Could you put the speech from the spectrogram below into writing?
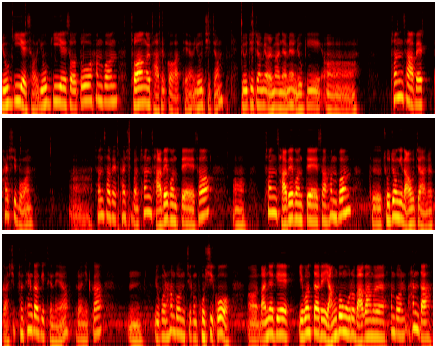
여기에서 여기에서도 한번 저항을 받을 것 같아요. 요 지점, 요 지점이 얼마냐면 여기 어 1485원, 어, 1480원, 1400원대에서 어 1400원대에서 한번 그 조정이 나오지 않을까 싶은 생각이 드네요. 그러니까 음, 이건 한번 지금 보시고 어, 만약에 이번 달에 양봉으로 마감을 한번 한다.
